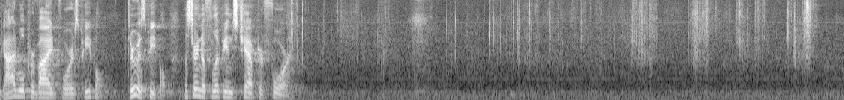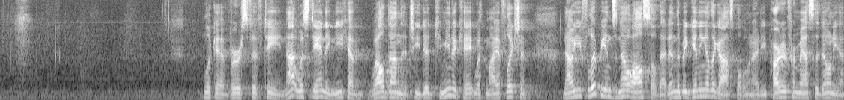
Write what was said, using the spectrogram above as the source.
God will provide for His people, through His people. Let's turn to Philippians chapter 4. Look at verse 15. Notwithstanding, ye have well done that ye did communicate with my affliction. Now, ye Philippians know also that in the beginning of the gospel, when I departed from Macedonia,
